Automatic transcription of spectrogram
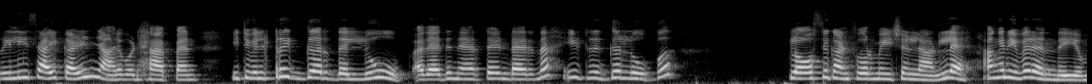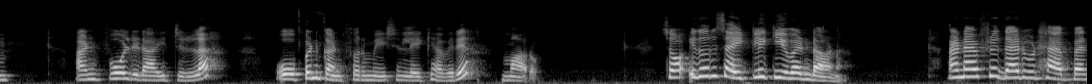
റിലീസായി കഴിഞ്ഞാൽ what happen it will trigger the loop അതായത് നേരത്തെ ഉണ്ടായിരുന്ന ഈ ട്രിഗർ ലൂപ്പ് ക്ലോസ്ഡ് കൺഫോർമേഷനിലാണ് അല്ലേ അങ്ങനെ ഇവരെന്ത് ചെയ്യും? അൺഫോൾഡഡ് ആയിട്ടുള്ള ഓപ്പൺ കൺഫർമേഷനിലേക്ക് അവർ മാറും. സോ ഇതൊരു സൈക്ലിക് ഇവന്റ് ആണ്. And after that would happen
